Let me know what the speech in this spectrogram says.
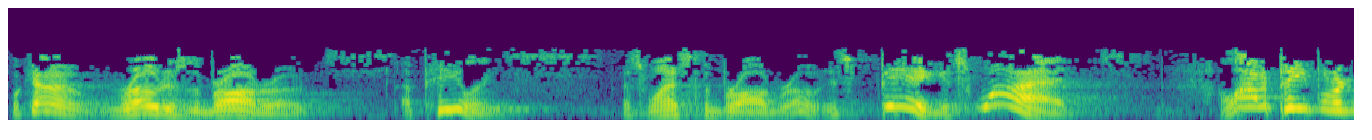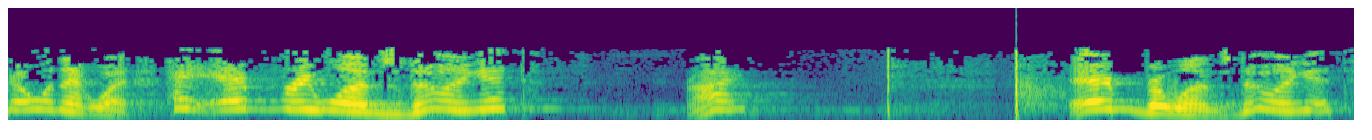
what kind of road is the broad road? Appealing. That's why it's the broad road. It's big, it's wide. A lot of people are going that way. Hey, everyone's doing it, right? Everyone's doing it.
